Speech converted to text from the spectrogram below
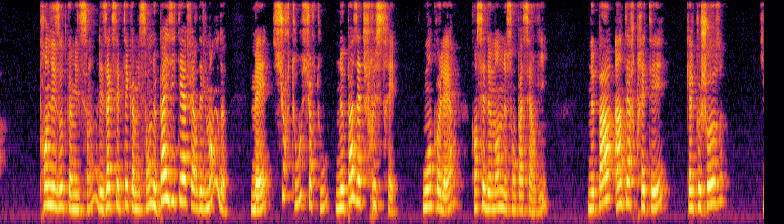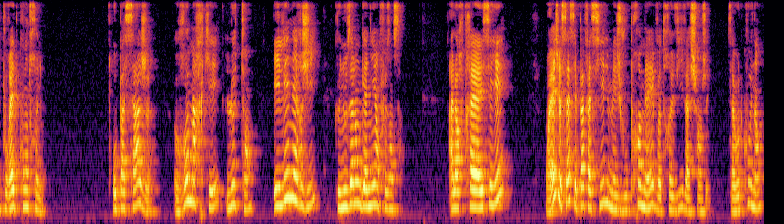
prendre les autres comme ils sont, les accepter comme ils sont, ne pas hésiter à faire des demandes, mais surtout, surtout, ne pas être frustré ou en colère quand ces demandes ne sont pas servies, ne pas interpréter quelque chose qui pourrait être contre nous. Au passage, remarquez le temps et l'énergie que nous allons gagner en faisant ça. Alors prêt à essayer? Ouais, je sais, c'est pas facile, mais je vous promets, votre vie va changer. Ça vaut le coup, non?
